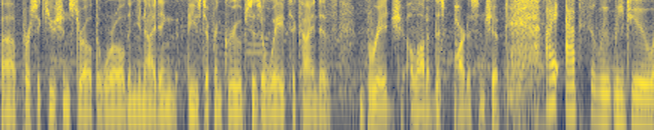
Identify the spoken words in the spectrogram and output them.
uh, persecutions throughout the world and uniting these different groups is a way to kind of bridge a lot of this partisanship? I absolutely do.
